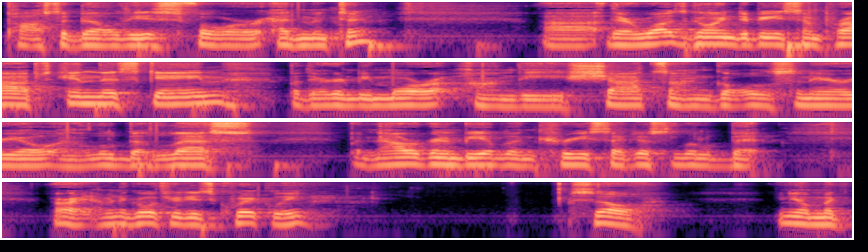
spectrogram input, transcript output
possibilities for Edmonton. Uh, there was going to be some props in this game, but they're going to be more on the shots on goal scenario and a little bit less but now we're going to be able to increase that just a little bit. All right, I'm going to go through these quickly. So, you know,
